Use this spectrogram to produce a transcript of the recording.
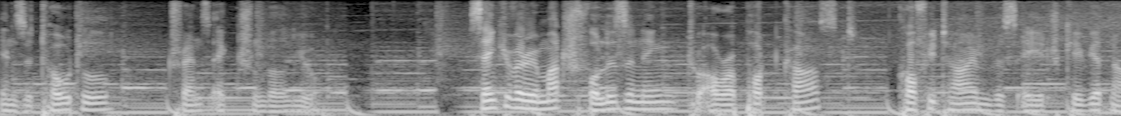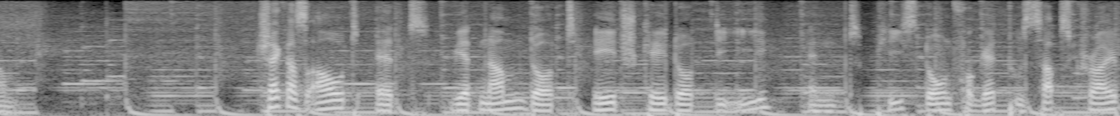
in the total transaction value. Thank you very much for listening to our podcast, Coffee Time with AHK Vietnam. Check us out at vietnam.ahk.de and please don't forget to subscribe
